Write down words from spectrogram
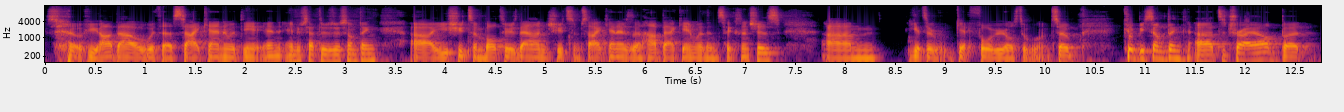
So if you hop out with a psycannon with the interceptors or something, uh, you shoot some bolters down, shoot some psycannons, then hop back in within six inches. Um, you get to get full rerolls to wound. So could be something uh, to try out, but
